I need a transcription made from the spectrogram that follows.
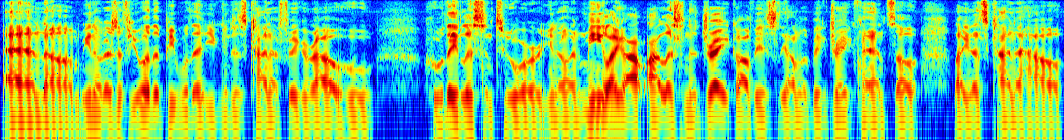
And um, you know, there's a few other people that you can just kind of figure out who who they listen to or you know and me like I, I listen to drake obviously i'm a big drake fan so like that's kind of how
